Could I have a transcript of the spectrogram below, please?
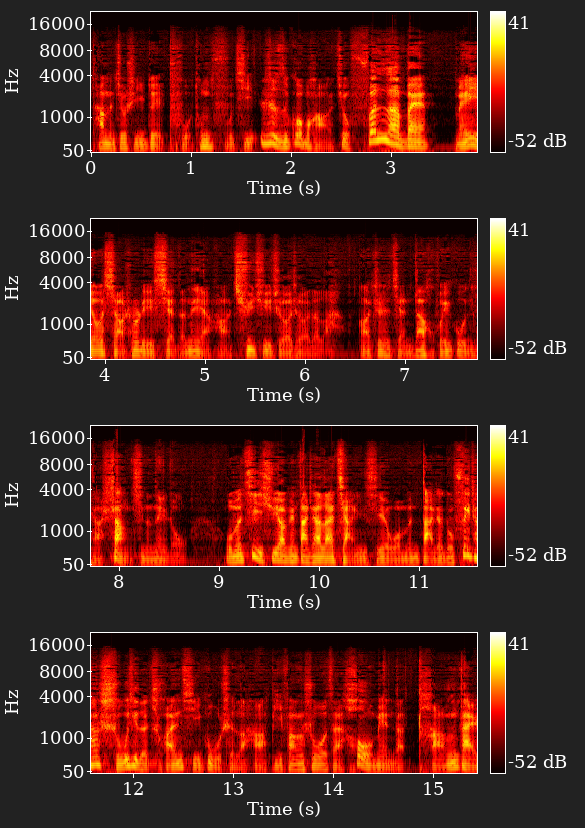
他们就是一对普通夫妻，日子过不好就分了呗，没有小说里写的那样哈，曲曲折折的了。啊，这是简单回顾一下上期的内容。我们继续要跟大家来讲一些我们大家都非常熟悉的传奇故事了哈。比方说，在后面的唐代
